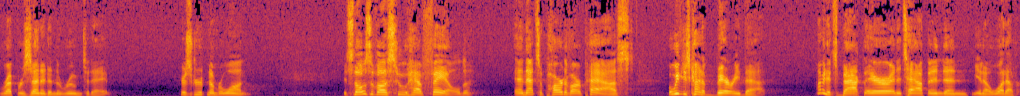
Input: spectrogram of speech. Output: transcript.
represented in the room today. Here's group number one it's those of us who have failed, and that's a part of our past, but we've just kind of buried that. I mean, it's back there and it's happened, and, you know, whatever.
